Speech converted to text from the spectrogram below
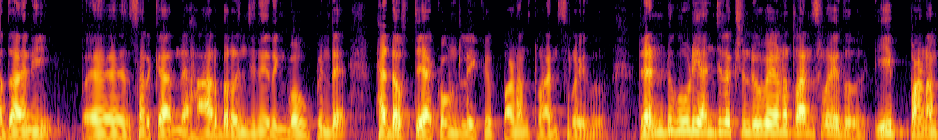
അദാനി സർക്കാരിന്റെ ഹാർബർ എഞ്ചിനീയറിംഗ് വകുപ്പിന്റെ ഹെഡ് ഓഫ് ദി അക്കൗണ്ടിലേക്ക് പണം ട്രാൻസ്ഫർ ചെയ്തത്. രണ്ട് കോടി അഞ്ച് ലക്ഷം രൂപയാണ് ട്രാൻസ്ഫർ ചെയ്തത്. ഈ പണം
